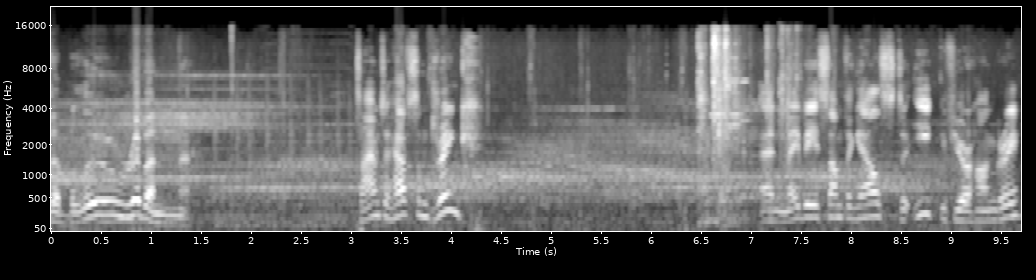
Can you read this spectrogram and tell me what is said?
The blue ribbon. Time to have some drink. And maybe something else to eat if you're hungry.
